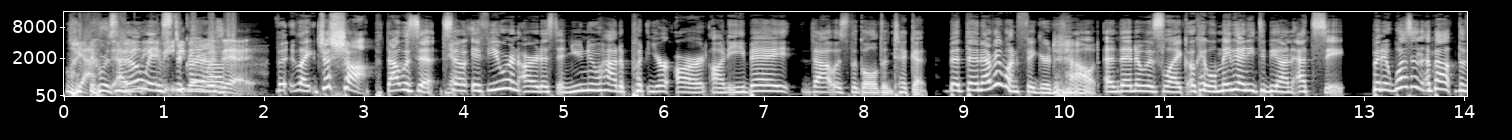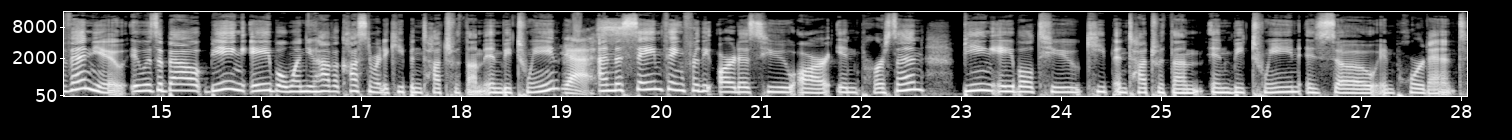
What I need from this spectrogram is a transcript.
Like yes, there was I no mean, Instagram. eBay was it like just shop. That was it. Yes. So if you were an artist and you knew how to put your art on eBay, that was the golden ticket. But then everyone figured it out. And then it was like, okay, well, maybe I need to be on Etsy. But it wasn't about the venue. It was about being able, when you have a customer, to keep in touch with them in between. Yes. And the same thing for the artists who are in person. Being able to keep in touch with them in between is so important.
